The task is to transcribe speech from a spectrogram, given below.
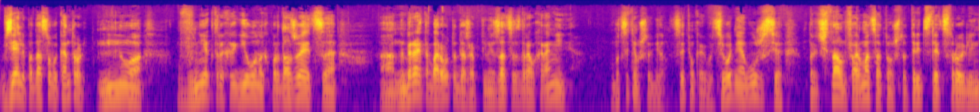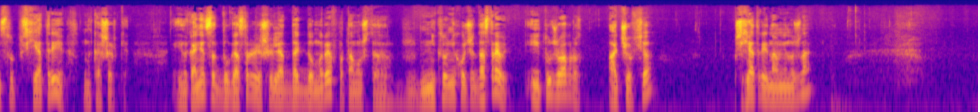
взяли под особый контроль, но в некоторых регионах продолжается, а, набирает обороты даже оптимизация здравоохранения. Вот с этим что делать? С этим как бы. Сегодня я в ужасе прочитал информацию о том, что 30 лет строили институт психиатрии на Каширке. И, наконец-то, Долгострой решили отдать Дом РФ, потому что никто не хочет достраивать. И тут же вопрос, а что, все? Психиатрия нам не нужна?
